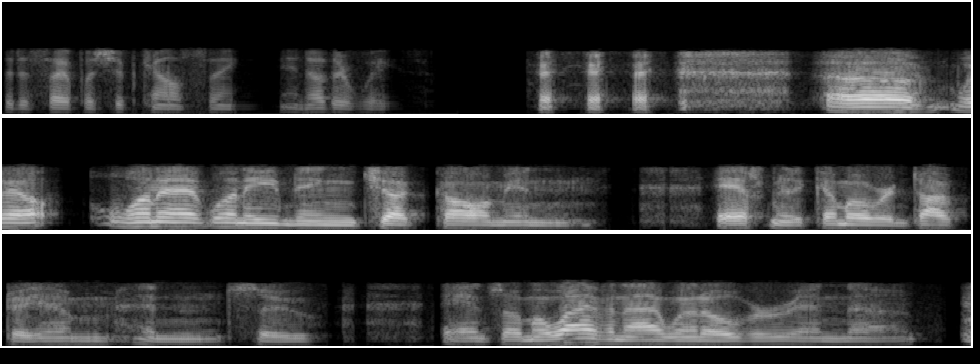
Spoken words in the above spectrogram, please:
the discipleship counseling in other ways? uh, well, one one evening, Chuck called me and asked me to come over and talk to him and Sue, and so my wife and I went over, and uh,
